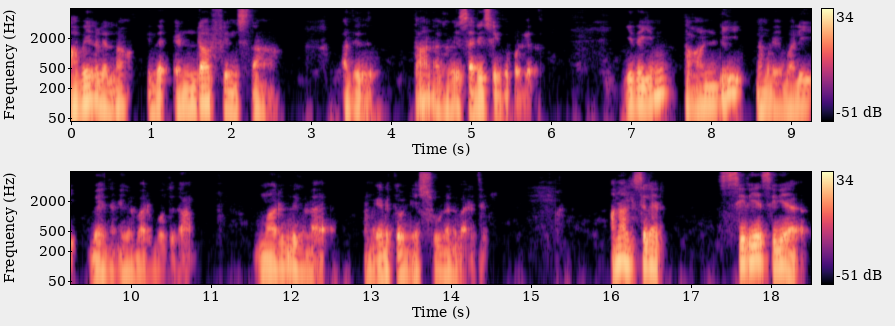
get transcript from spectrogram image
அவைகள் எல்லாம் இந்த என்டார்ஃபின்ஸ் தான். அது தானாகவே சரி செய்து கொள்கிறது. இதையும் தாண்டி நம்முடைய வலி வேதனைகள் வரும்போது தான் மருந்துகளை நம்ம எடுக்க வேண்டிய சூழல் வருது. ஆனால் சிலர் சிறிய சிறிய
